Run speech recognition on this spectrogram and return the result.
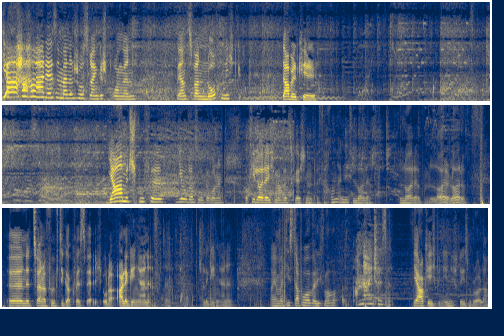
Ja, haha, der ist in meinen Schuss reingesprungen. Wir haben zwar noch nicht... Double Kill. Ja, mit Stufe 4 oder so gewonnen. Okay, Leute, ich mache jetzt gleich ein. Warum eigentlich Leute? Leute, Leute, Leute. Äh, eine 250er Quest werde ich. Oder alle gegen eine. Ne? Alle gegen einen. War immer die Star Power, weil ich war. Oh nein, scheiße. Ja, okay, ich bin eh nicht Riesenbrawler.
